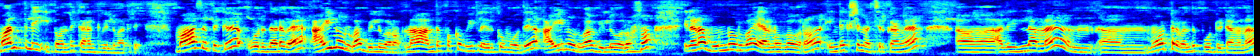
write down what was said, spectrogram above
மந்த்லி இப்போ வந்து கரண்ட் பில் வருது. மாதத்துக்கு ஒரு தடவை ஐநூறுரூவா பில் வரும். நான் அந்த பக்கம் வீட்டில் இருக்கும்போது ஐநூறுரூவா பில் வரும் இல்லைனா முந்நூறுரூவா இரநூறுபா வரும். இண்டக்ஷன் வச்சுருக்காங்க. அது இல்லாமல் மோட்டர் வந்து போட்டுட்டாங்கன்னா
